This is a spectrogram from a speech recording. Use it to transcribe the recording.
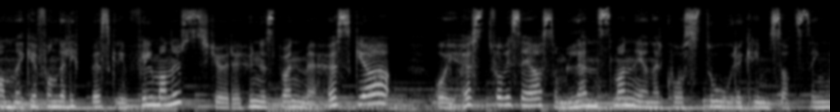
Annike von der Lippe skriver filmmanus, kjører hundespann med huskyer, og i høst får vi se henne som lensmann i NRKs store krimsatsing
